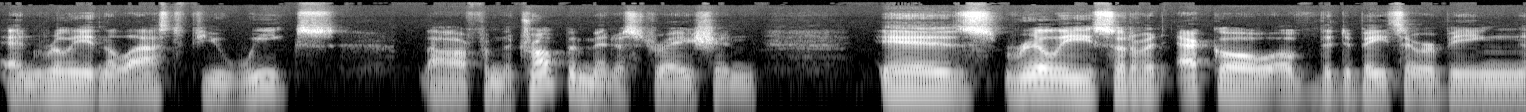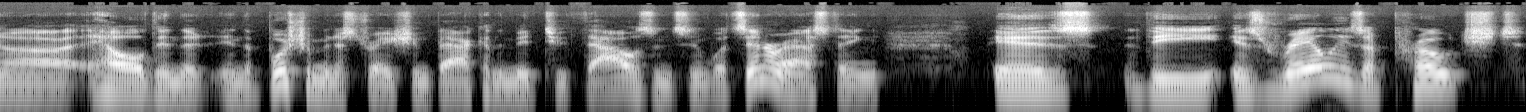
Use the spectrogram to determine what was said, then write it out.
and really in the last few weeks uh, from the Trump administration is really sort of an echo of the debates that were being uh, held in the in the Bush administration back in the mid 2000s. And what's interesting is the Israelis approached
